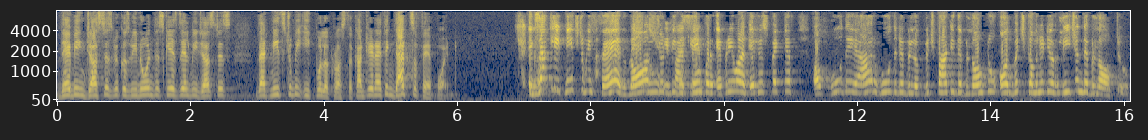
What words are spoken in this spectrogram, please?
there being justice because we know in this case there'll be justice that needs to be equal across the country. And I think that's a fair point. Exactly, it needs to be fair. Laws Vishnu, should be the same for everyone, irrespective of who they are, who they belong, which party they belong to, or which community or religion they belong to.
